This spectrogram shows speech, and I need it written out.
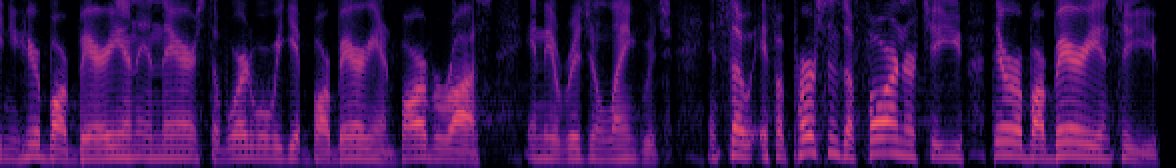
Can you hear barbarian in there? It's the word where we get barbarian, barbaros in the original language. And so if a person's a foreigner to you, they're a barbarian to you.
